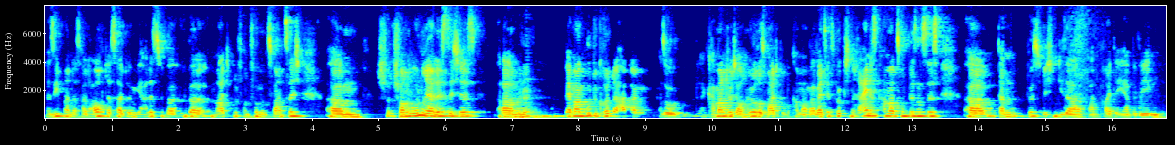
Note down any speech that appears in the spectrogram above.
da sieht man das halt auch, dass halt irgendwie alles über, über Multiple von 25 ähm, schon unrealistisch ist. Ähm, mhm. Wenn man gute Gründe hat, dann, also, dann kann man natürlich auch ein höheres Multiple bekommen. Aber wenn es jetzt wirklich ein reines Amazon-Business ist, äh, dann wirst du dich in dieser Bandbreite eher bewegen.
